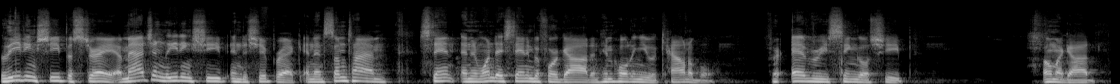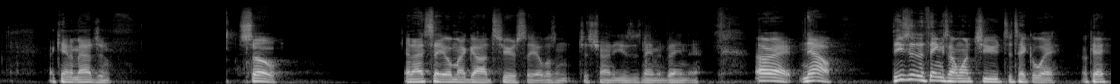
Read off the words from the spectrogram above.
leading sheep astray. Imagine leading sheep into shipwreck and then sometime stand and then one day standing before God and him holding you accountable for every single sheep Oh my God, I can't imagine. So, and I say, oh my God, seriously, I wasn't just trying to use his name in vain there. All right, now, these are the things I want you to take away, okay?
